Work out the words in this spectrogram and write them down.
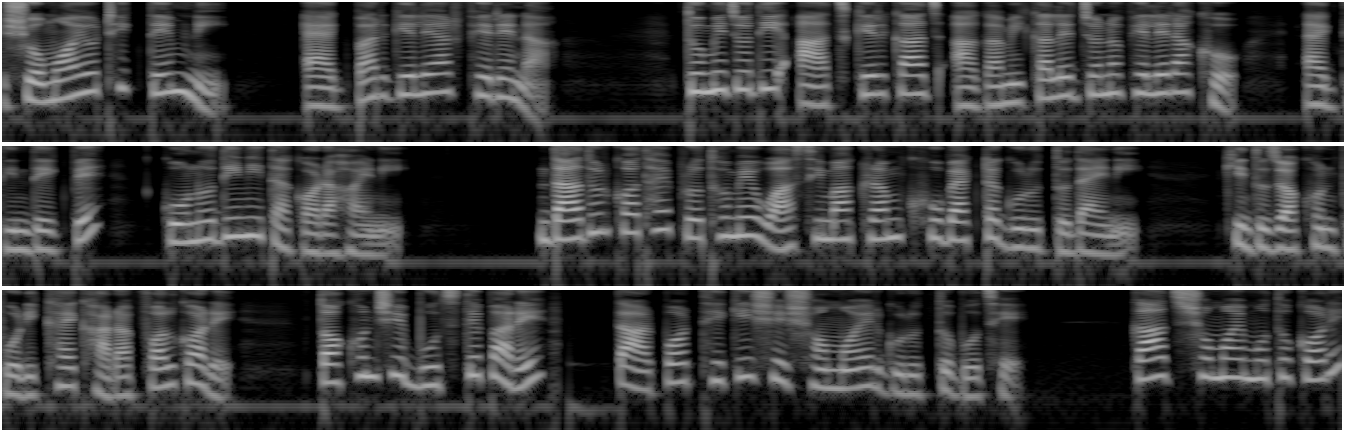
সময়ও ঠিক তেমনি, একবার গেলে আর ফেরে না। তুমি যদি আজকের কাজ আগামীকালের জন্য ফেলে রাখো, একদিন দেখবে কোনো দিনই তা করা হয়নি। দাদুর কথায় প্রথমে ওয়াসিম আকরাম খুব একটা গুরুত্ব দেয়নি, কিন্তু যখন পরীক্ষায় খারাপ ফল করে, তখন সে বুঝতে পারে তারপর থেকেই সে সময়ের গুরুত্ব বোঝে। কাজ সময় মতো করে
